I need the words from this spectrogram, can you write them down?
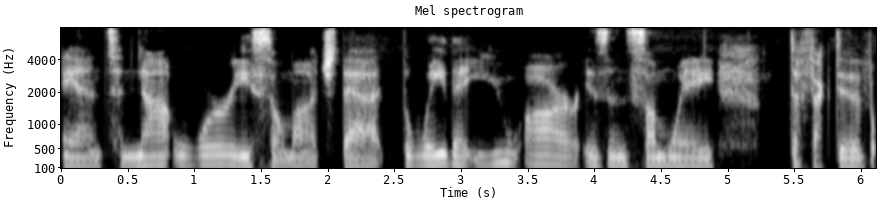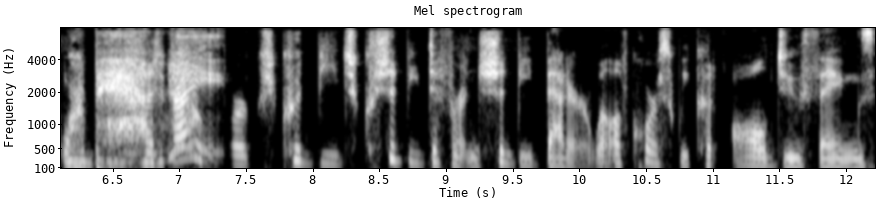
and to not worry so much that the way that you are is in some way defective or bad Right. or could be should be different and should be better well of course we could all do things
